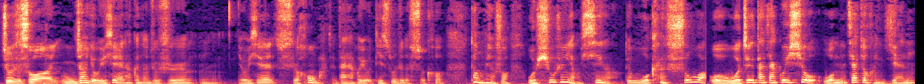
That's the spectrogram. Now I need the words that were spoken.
就是说，你知道有一些人他可能就是嗯，有一些时候吧，就大家会有低素质的时刻。但我们想说，我修身养性啊，对不我看。书啊，我我这个大家闺秀，我们家教很严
